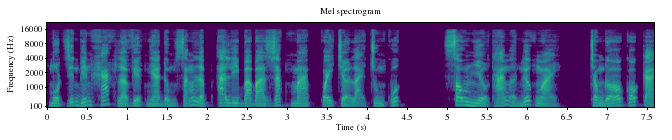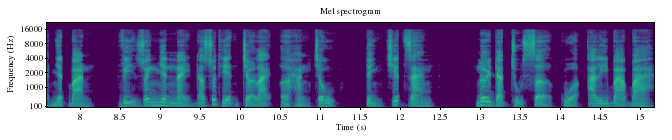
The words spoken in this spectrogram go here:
Một diễn biến khác là việc nhà đồng sáng lập Alibaba Jack Ma quay trở lại Trung Quốc. Sau nhiều tháng ở nước ngoài, trong đó có cả Nhật Bản, vị doanh nhân này đã xuất hiện trở lại ở Hàng Châu, tỉnh Chiết Giang, nơi đặt trụ sở của Alibaba.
